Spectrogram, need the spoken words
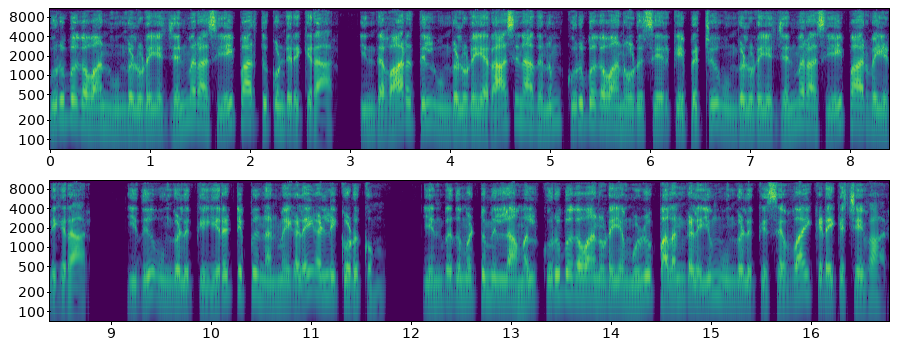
குருபகவான் உங்களுடைய ஜென்மராசியை பார்த்துக் கொண்டிருக்கிறார். இந்த வாரத்தில் உங்களுடைய ராசிநாதனும் குருபகவானோடு சேர்க்கை பெற்று உங்களுடைய ஜென்மராசியை பார்வையிடுகிறார். இது உங்களுக்கு இரட்டிப்பு நன்மைகளை அள்ளிக் கொடுக்கும். என்பது மட்டுமில்லாமல் குருபகவானுடைய முழு பலன்களையும் உங்களுக்கு செவ்வாய் கிடைக்கச் செய்வார்.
